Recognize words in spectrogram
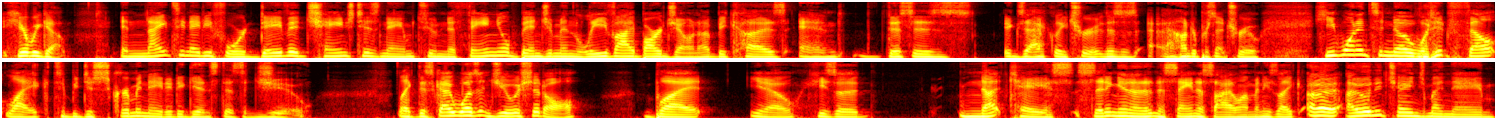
here we go. In 1984, David changed his name to Nathaniel Benjamin Levi Bar-Jonah because, and this is exactly true. This is 100% true. He wanted to know what it felt like to be discriminated against as a Jew. Like this guy wasn't Jewish at all, but you know, he's a nutcase sitting in an insane asylum and he's like, I, I only changed my name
